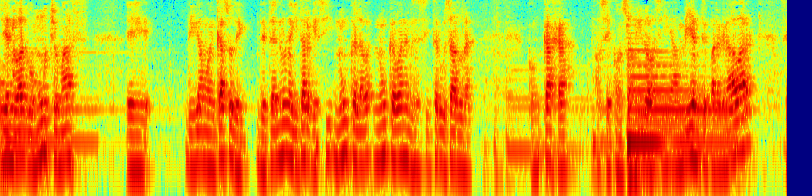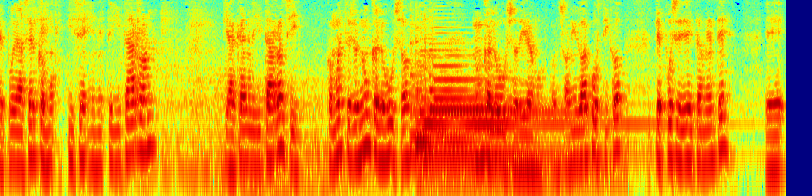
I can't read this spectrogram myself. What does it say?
Siendo algo mucho más, eh, digamos, en caso de, tener una guitarra que sí, nunca, la, nunca van a necesitar usarla con caja no sé, con sonido así ambiente para grabar, se puede hacer como hice en este guitarrón, que acá en el guitarrón sí, como este yo nunca lo uso, nunca lo uso, digamos, con sonido acústico, le puse directamente eh,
